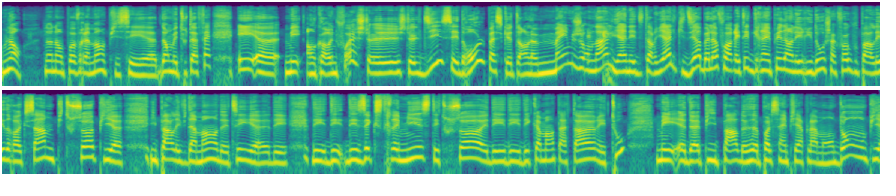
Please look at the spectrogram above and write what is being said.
Non, non, non, pas vraiment. Puis c'est euh, non, mais tout à fait. Et euh, mais encore une fois, je te, je te le dis, c'est drôle parce que dans le même journal, il y a un éditorial qui dit ah ben là, faut arrêter de grimper dans les rideaux chaque fois que vous parlez de Roxham puis tout ça. Puis euh, il parle évidemment de tu sais des, des, des, des, extrémistes et tout ça, et des, des, des commentateurs et tout. Mais de, puis il parle de Paul Saint-Pierre Plamondon. Puis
